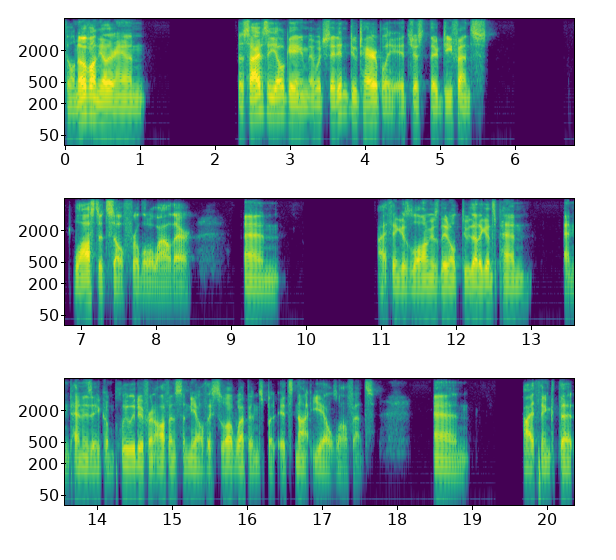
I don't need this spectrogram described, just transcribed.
Villanova, on the other hand, besides the Yale game, in which they didn't do terribly, it's just their defense lost itself for a little while there. And I think as long as they don't do that against Penn, and Penn is a completely different offense than Yale, they still have weapons, but it's not Yale's offense. And I think that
